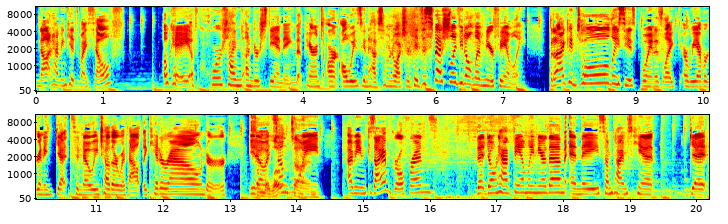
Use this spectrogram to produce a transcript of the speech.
not having kids myself. Okay, of course I'm understanding that parents aren't always going to have someone to watch their kids, especially if you don't live near family. But I could totally see his point as like, are we ever going to get to know each other without the kid around, or you Some know, at some alone time. point. I mean, because I have girlfriends that don't have family near them, and they sometimes can't get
